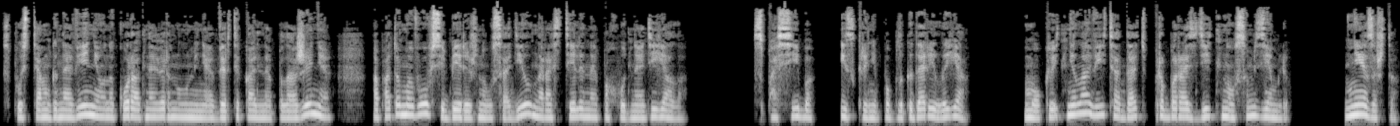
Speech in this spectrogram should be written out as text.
Спустя мгновение он аккуратно вернул меня в вертикальное положение, а потом и вовсе бережно усадил на расстеленное походное одеяло. «Спасибо», — искренне поблагодарила я. Мог ведь не ловить, а дать пробороздить носом землю. Не за что.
